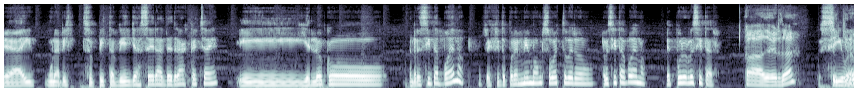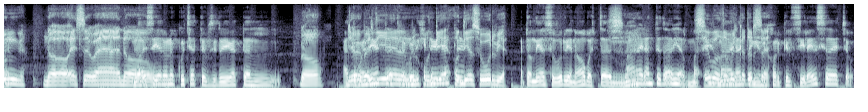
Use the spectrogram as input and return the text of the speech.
eh, hay una pis- son pistas bien yaceras detrás, ¿cachai? Y, y el loco recita poemas, escritos por él mismo, por supuesto, pero recita poemas. Es puro recitar. ah, ¿de verdad? Sí, Es que weón. nunca- No, ese weón no. No, ese ya no lo escuchaste, si tú llegaste al. no. ¿Hasta Yo me perdí un día, un día en suburbia. Hasta un día en suburbia, no, pues está Sí. más adelante todavía. Sí, es pues, más adelante 2014. que mejor que el silencio, de hecho.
